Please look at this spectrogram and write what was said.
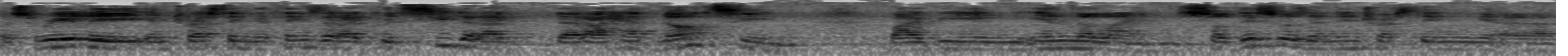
was really interesting. The things that I could see that I that I had not seen by being in the land. So this was an interesting uh,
